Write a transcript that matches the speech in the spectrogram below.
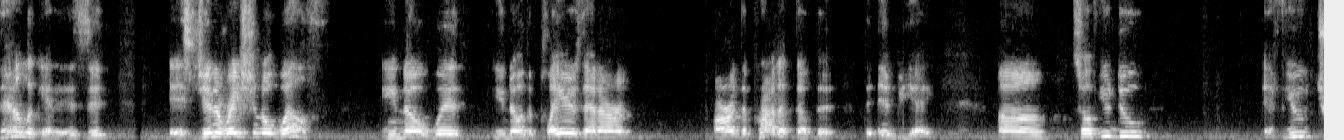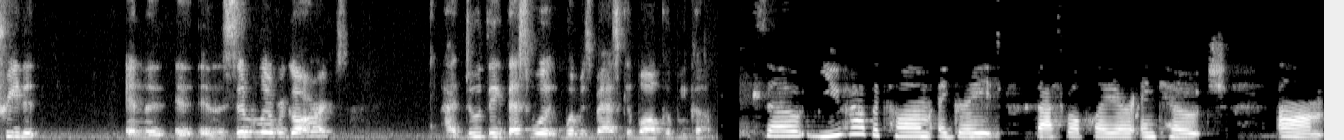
Now look at it. It's it, it's generational wealth. You know, with you know the players that are are the product of the the NBA. Um, so if you do, if you treat it in the in, in a similar regards, I do think that's what women's basketball could become. So you have become a great basketball player and coach. Um,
